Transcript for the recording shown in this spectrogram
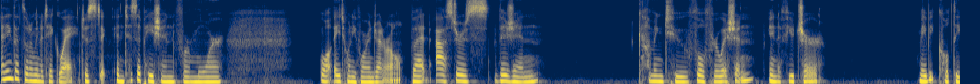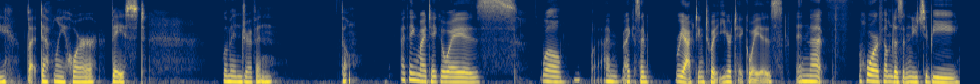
I think that's what I'm going to take away. Just anticipation for more, well, A24 in general, but Aster's vision coming to full fruition in a future, maybe culty, but definitely horror based, women driven film. I think my takeaway is well, I'm I guess I'm reacting to what your takeaway is. And that f- horror film doesn't need to be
